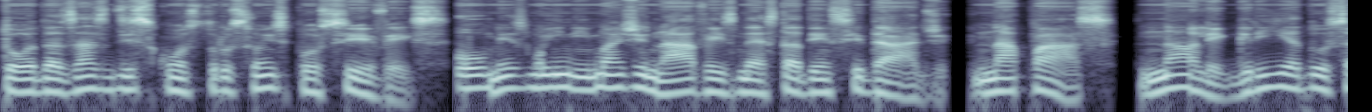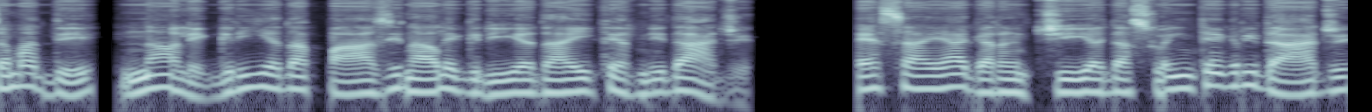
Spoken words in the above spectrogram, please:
todas as desconstruções possíveis ou mesmo inimagináveis nesta densidade, na paz, na alegria do samadhi, na alegria da paz e na alegria da eternidade. Essa é a garantia da sua integridade,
